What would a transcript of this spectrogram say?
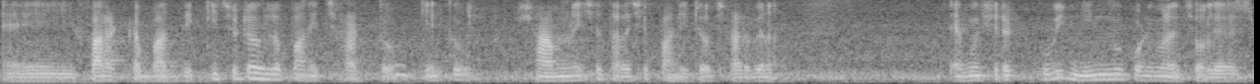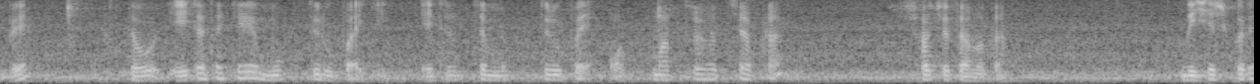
এই ফারাক্কা বাদ দিয়ে কিছুটা হলেও পানি ছাড়তো, কিন্তু সামনে এসে তারা সে পানিটাও ছাড়বে না। এবং সেটা খুবই নিম্ন পরিমাণে চলে আসবে। তো এটা থেকে মুক্তির উপায় কি? এটা হচ্ছে মুক্তির উপায় একমাত্র হচ্ছে আপনার সচেতনতা। বিশেষ করে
